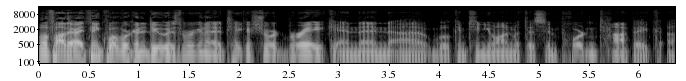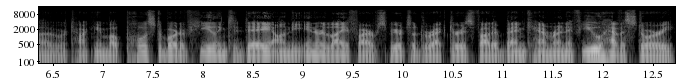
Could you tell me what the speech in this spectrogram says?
well, Father, I think what we're going to do is we're going to take a short break and then uh, we'll continue on with this important topic. Uh, we're talking about post abortive healing today on the inner life. Our spiritual director is Father Ben Cameron. If you have a story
